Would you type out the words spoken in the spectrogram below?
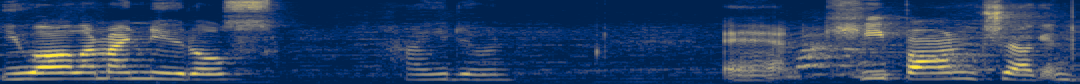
You all are my noodles. How you doing? And keep on chugging.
